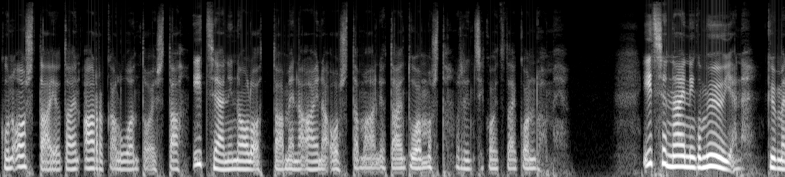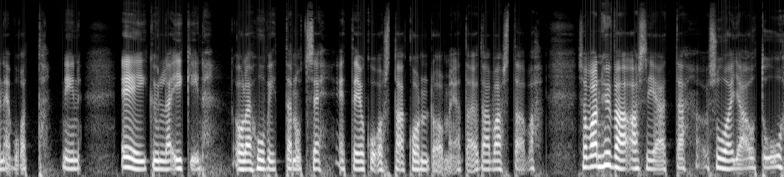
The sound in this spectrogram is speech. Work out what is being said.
kun ostaa jotain arkaluontoista, itseäni nolottaa mennä aina ostamaan jotain tuommoista rintsikoita tai kondomeja. Itse näin niin kuin myyjänä kymmenen vuotta, niin ei kyllä ikinä ole huvittanut se, että joku ostaa kondomeja tai jotain vastaavaa. Se on vain hyvä asia, että suojautuu.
